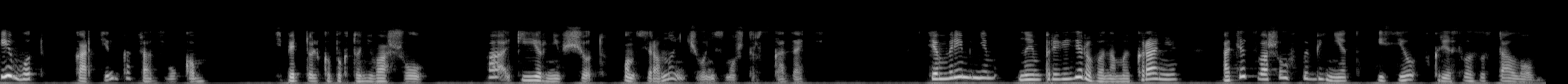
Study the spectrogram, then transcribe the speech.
И вот картинка со звуком. Теперь только бы кто не вошел. А Киир не в счет, он все равно ничего не сможет рассказать. Тем временем на импровизированном экране Отец вошел в кабинет и сел в кресло за столом.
